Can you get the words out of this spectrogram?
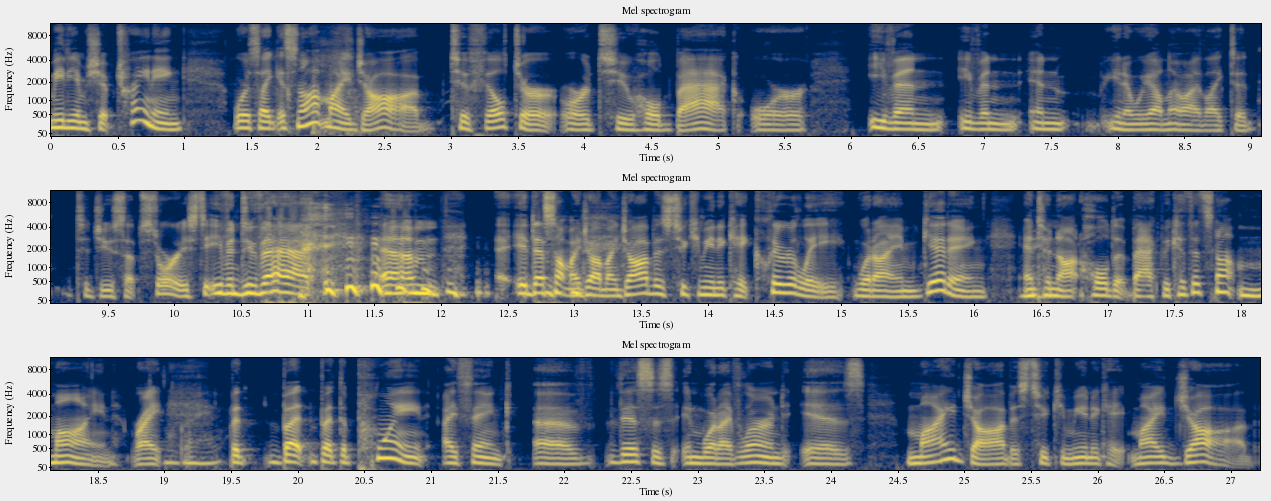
mediumship training where it's like, it's not my job to filter or to hold back or even even in you know we all know I like to to juice up stories to even do that um, it, that's not my job my job is to communicate clearly what I am getting and to not hold it back because it's not mine right? Right. but but but the point I think of this is in what I've learned is my job is to communicate. My job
